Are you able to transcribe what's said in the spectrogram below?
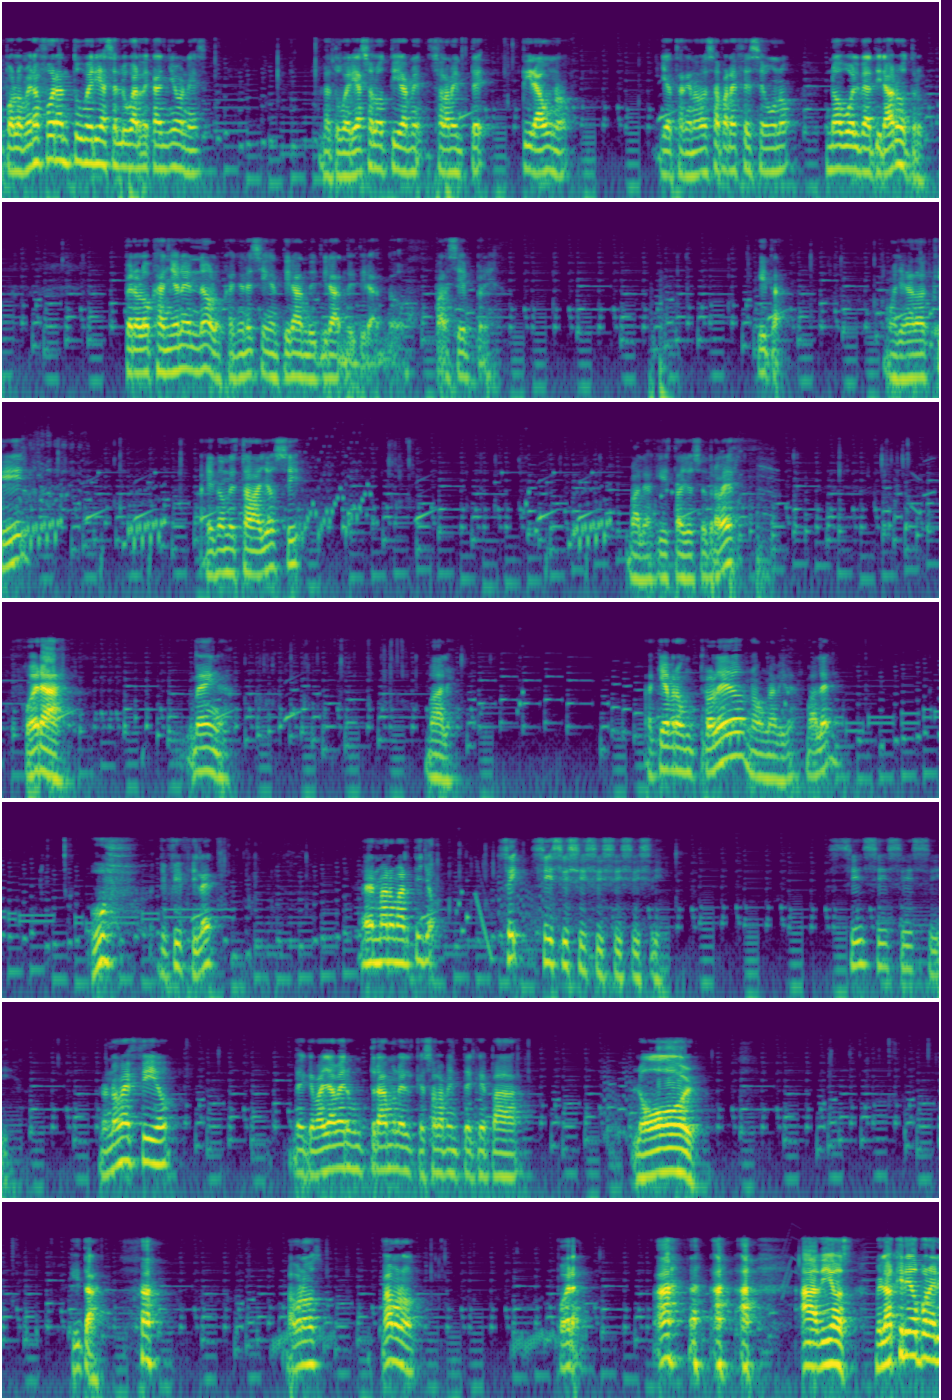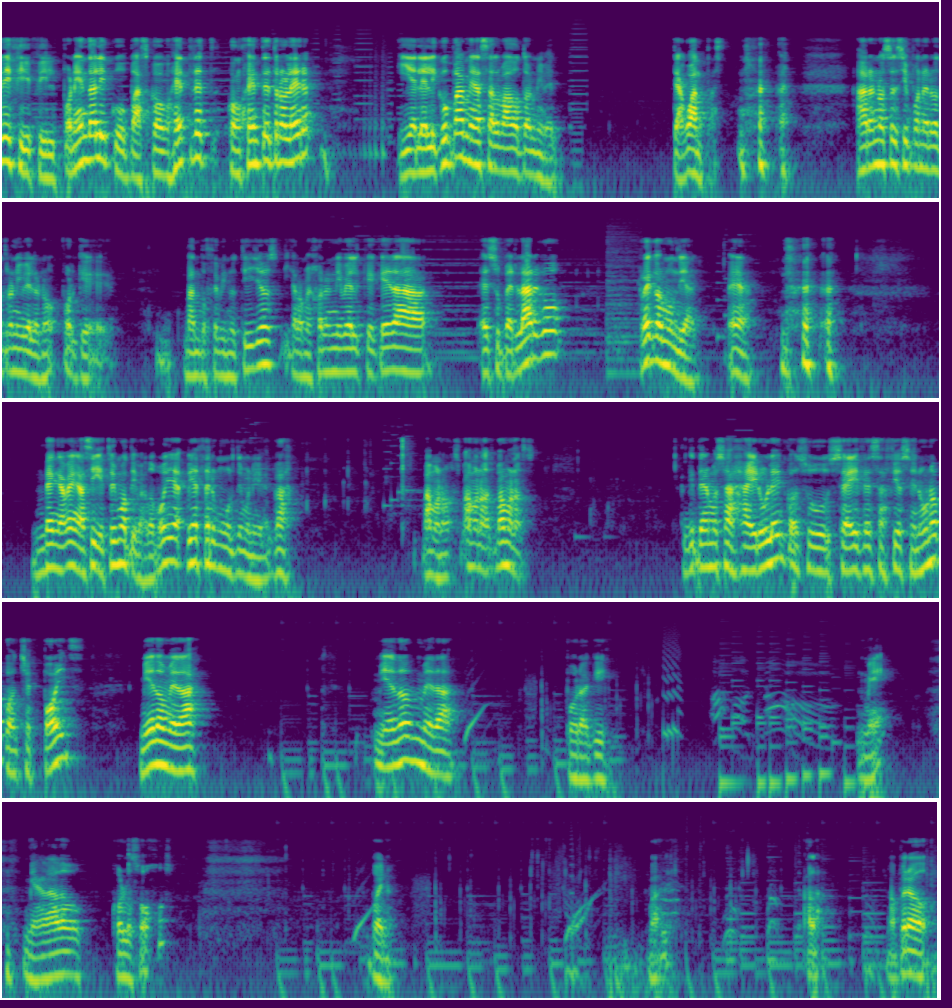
Si por lo menos fueran tuberías en lugar de cañones, la tubería solo tira, solamente tira uno. Y hasta que no desaparece ese uno, no vuelve a tirar otro. Pero los cañones no, los cañones siguen tirando y tirando y tirando. Para siempre. Quita. Hemos llegado aquí. Ahí es donde estaba Yoshi. Vale, aquí está Yoshi otra vez. ¡Fuera! Venga. Vale. Aquí habrá un troleo. No, una vida, ¿vale? Uf, difícil, ¿eh? Hermano martillo. Sí, sí, sí, sí, sí, sí, sí, sí. Sí, sí, sí, sí. Pero no me fío de que vaya a haber un tramo en el que solamente quepa... ¡LOL! Quita. Vámonos. Vámonos. Fuera. Adiós. Me lo has querido poner difícil. Poniendo helicupas con gente, con gente trolera. Y el helicupa me ha salvado todo el nivel. Te aguantas. Ahora no sé si poner otro nivel o no. Porque van 12 minutillos. Y a lo mejor el nivel que queda es súper largo. Récord mundial. Venga. venga, venga, sí, estoy motivado. Voy a, voy a hacer un último nivel. Va. Vámonos, vámonos, vámonos. Aquí tenemos a Hyrule con sus 6 desafíos en uno con checkpoints. Miedo me da. Miedo me da. Por aquí. ¿Me? ¿Me ha dado con los ojos? Bueno. Vale. Hala. No, pero...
